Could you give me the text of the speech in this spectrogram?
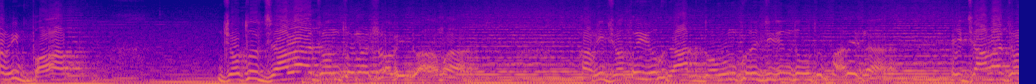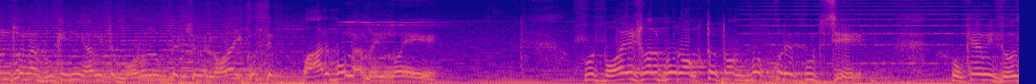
আমি বাপ, যত জ্বালা, যন্ত্রণা সবই তো আমার। আমি যতই হোক রাগ দমন করেছি কিন্তু ও তো পারে না। যন্ত্রণা বুকে নিয়ে আমি তো বড় লোকদের সঙ্গে লড়াই করতে পারব না মৃন্ময়ে ওর বয়স অল্প, রক্ত টকবক করে ফুটছে। ওকে আমি দোষ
